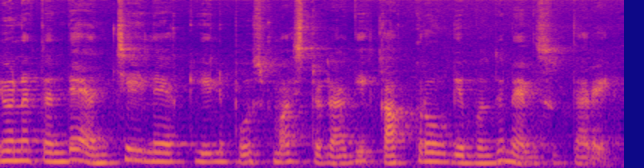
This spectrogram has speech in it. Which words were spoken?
ಇವನ ತಂದೆ ಅಂಚೆ ಇಲಾಖೆಯಲ್ಲಿ ಪೋಸ್ಟ್ ಮಾಸ್ಟರ್ ಆಗಿ ಕಾಕ್ರೋವ್ಗೆ ಬಂದು ನೆಲೆಸುತ್ತಾರೆ.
